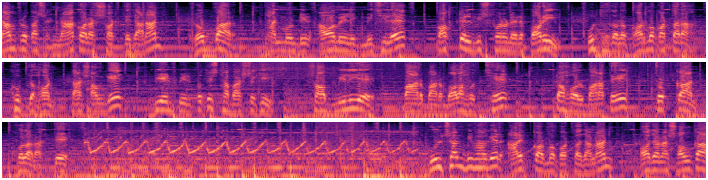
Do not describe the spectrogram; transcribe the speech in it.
নাম প্রকাশ না করার শর্তে জানান, রোববার ধানমন্ডির আওয়ামী লীগ মিছিলে ককটেল বিস্ফোরণের পরই ঊর্ধ্বতন কর্মকর্তারা ক্ষুব্ধ হন। তার সঙ্গে বিএনপির প্রতিষ্ঠা বার্ষিকী। সব মিলিয়ে বারবার বলা হচ্ছে, টহল বাড়াতে চোখ কান খোলা রাখতে। গুলশান বিভাগের আরেক কর্মকর্তা জানান, অজানা শঙ্কা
